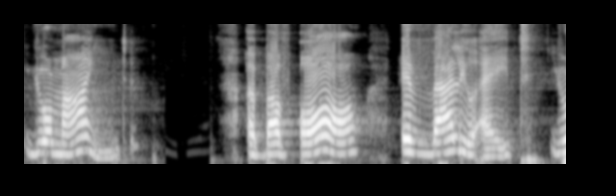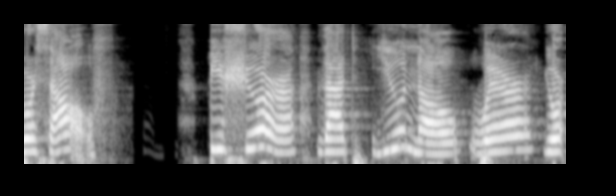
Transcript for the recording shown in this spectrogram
your mind. Above all, evaluate yourself. Be sure that you know where your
